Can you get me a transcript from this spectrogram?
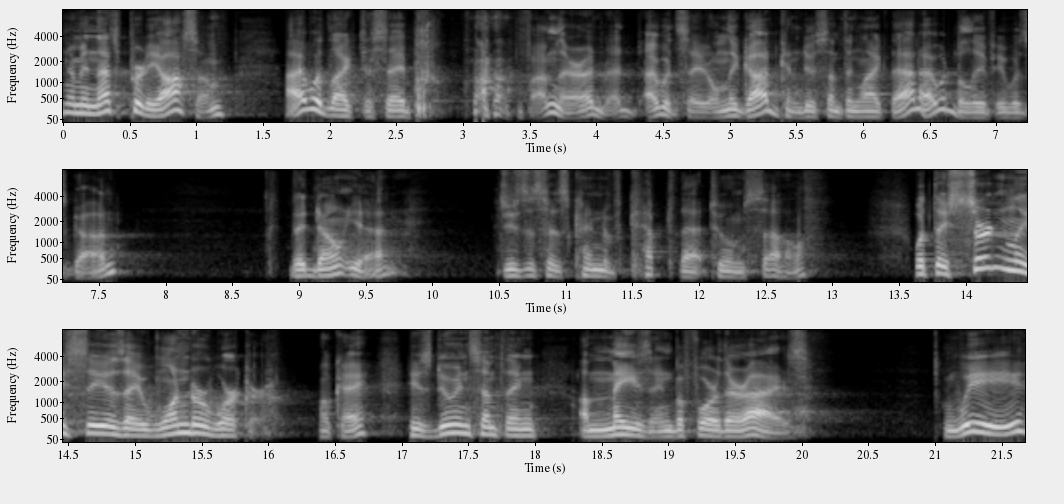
I mean, that's pretty awesome. I would like to say, if I'm there, I'd, I would say only God can do something like that. I would believe he was God. They don't yet. Jesus has kind of kept that to himself. What they certainly see is a wonder worker, okay? He's doing something amazing before their eyes. We,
